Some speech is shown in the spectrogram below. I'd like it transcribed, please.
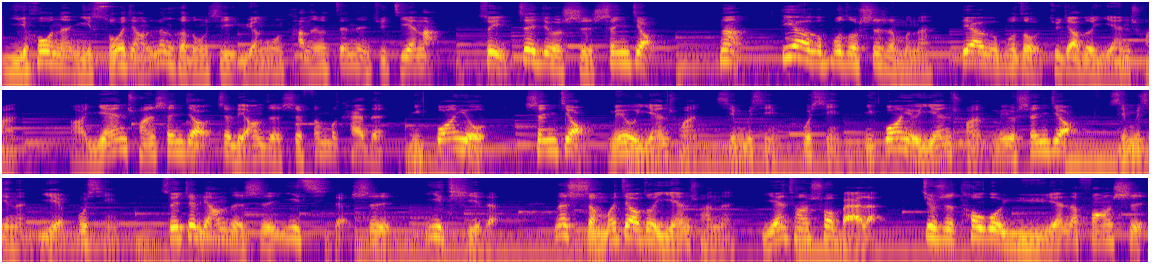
以后呢，你所讲任何东西，员工他能够真正去接纳。所以这就是身教。那第二个步骤是什么呢？第二个步骤就叫做言传啊，言传身教这两者是分不开的。你光有身教没有言传行不行？不行。你光有言传没有身教行不行呢？也不行。所以这两者是一起的，是一体的。那什么叫做言传呢？言传说白了就是透过语言的方式，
